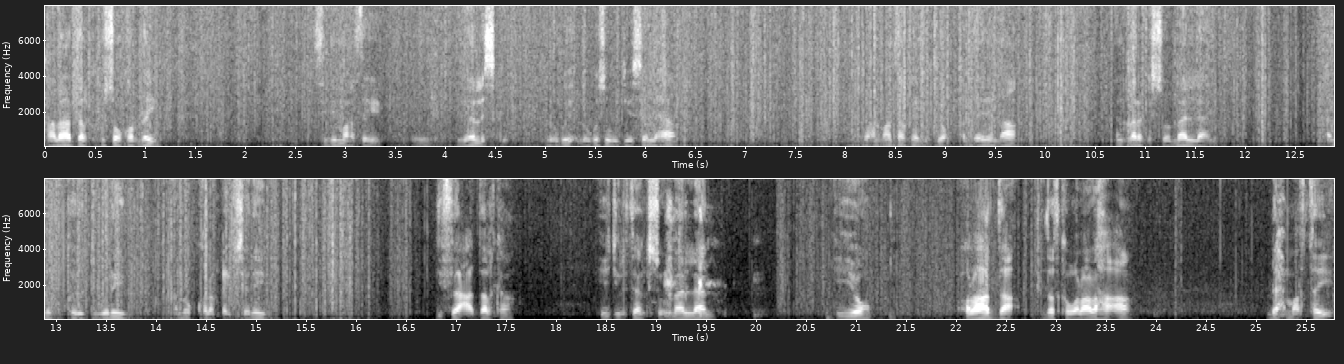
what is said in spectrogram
xaaladaha dalka kusoo kordhay sidii maaragtay meel iska looga looga soo wajeysan lahaa waxaan maanta halkan idinku caddaynaynaa in qaranka somalilan aanu ku kala duwanayn aanu ku kala qaybsanayn difaaca dalka iyo jiritaanka somalilan iyo colaadda دادك ولا لها آه دح مرتي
